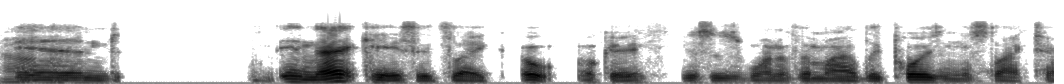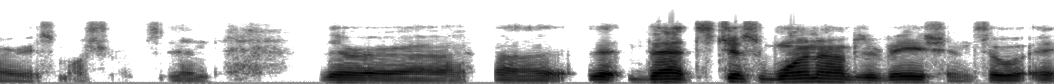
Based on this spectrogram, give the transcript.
Oh, and in that case, it's like, oh, okay, this is one of the mildly poisonous lactarius mushrooms, and there, are, uh, uh, th- that's just one observation. So, uh,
